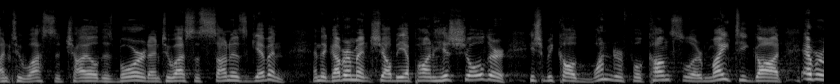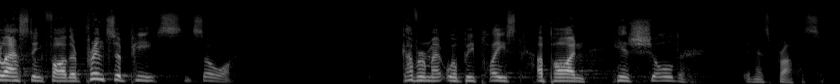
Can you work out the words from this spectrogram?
unto us a child is born, unto us a son is given, and the government shall be upon his shoulder. He shall be called Wonderful Counselor, Mighty God, Everlasting Father, Prince of Peace, and so on. The government will be placed upon his shoulder in his prophecy.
